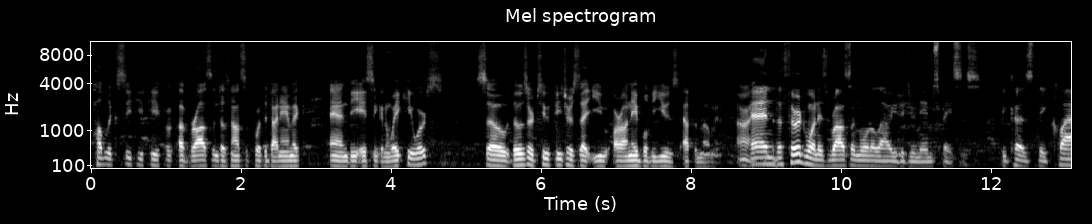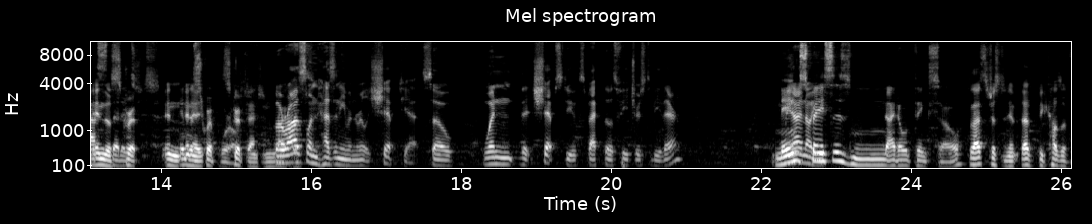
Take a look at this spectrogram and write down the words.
public CTP for, of Roslyn does not support the dynamic and the async and await keywords. So those are two features that you are unable to use at the moment All right. And the third one is Roslyn won't allow you to do namespaces because the class in the that script is- in, in, in the a script world. script engine. but right. Roslyn hasn't even really shipped yet. So when it ships, do you expect those features to be there? Yeah, I know you- Namespaces, mm, I don't think so. So that's just an, that's because of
